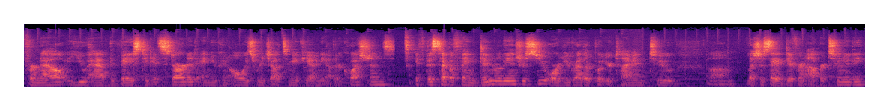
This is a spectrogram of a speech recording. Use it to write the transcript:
For now, you have the base to get started and you can always reach out to me if you have any other questions. If this type of thing didn't really interest you or you'd rather put your time into, um, let's just say a different opportunity,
